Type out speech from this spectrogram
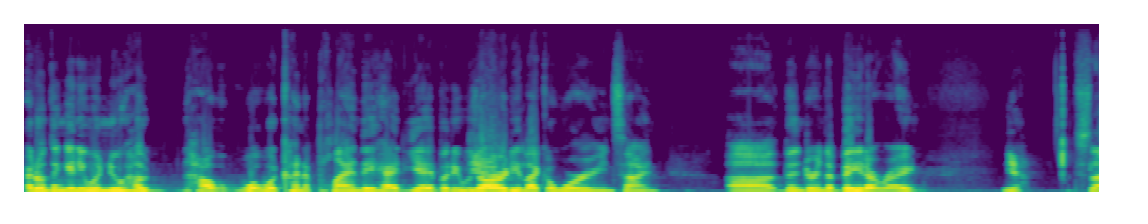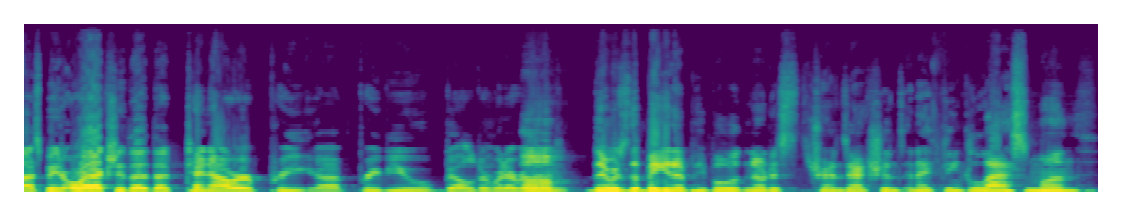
I don't think anyone knew how how what, what kind of plan they had yet, but it was Yeah. already like a worrying sign. Uh, then during the beta, right? Yeah. It's last beta, or actually the the ten hour pre uh, preview build or whatever. Um, there was the beta. People noticed transactions, and I think last month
